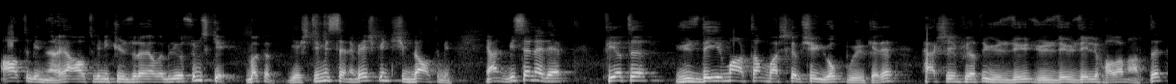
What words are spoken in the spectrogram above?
6000 liraya 6200 liraya alabiliyorsunuz ki bakın geçtiğimiz sene 5000 şimdi 6000. Yani bir senede fiyatı %20 artan başka bir şey yok bu ülkede. Her şeyin fiyatı %100, %150 falan arttı.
